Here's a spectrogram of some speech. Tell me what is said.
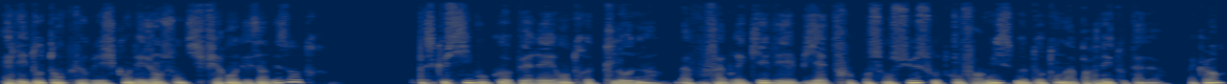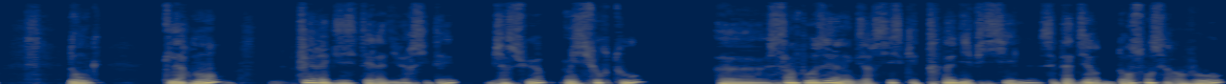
elle est d'autant plus riche quand les gens sont différents des uns des autres. Parce que si vous coopérez entre clones, bah vous fabriquez les biais de faux consensus ou de conformisme dont on a parlé tout à l'heure. D'accord? Donc, clairement, faire exister la diversité, bien sûr, mais surtout, euh, s'imposer un exercice qui est très difficile, c'est-à-dire dans son cerveau,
